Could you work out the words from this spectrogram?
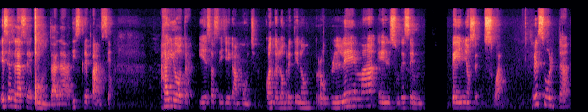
Esa es la segunda, la discrepancia. Hay otra, y esa sí llega mucho, cuando el hombre tiene un problema en su desempeño sexual. Resulta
